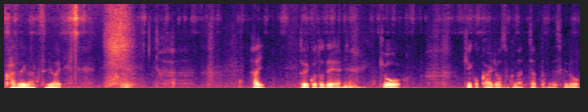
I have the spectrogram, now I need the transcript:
風が強い。はい、ということで、今日結構帰り遅くなっちゃったんですけど、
